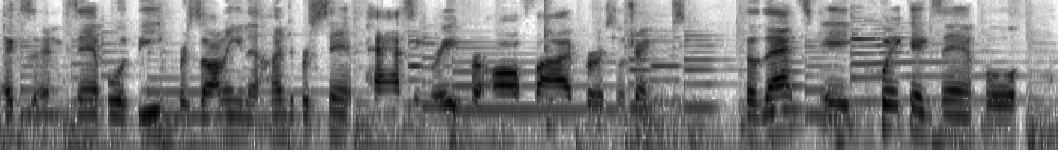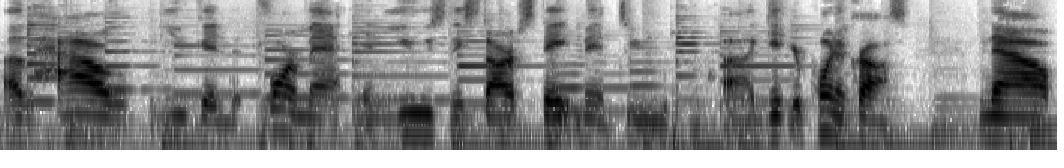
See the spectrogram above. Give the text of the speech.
An example would be resulting in a 100% passing rate for all five personal trainers. So that's a quick example of how you can format and use the STAR statement to uh, get your point across. Now,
